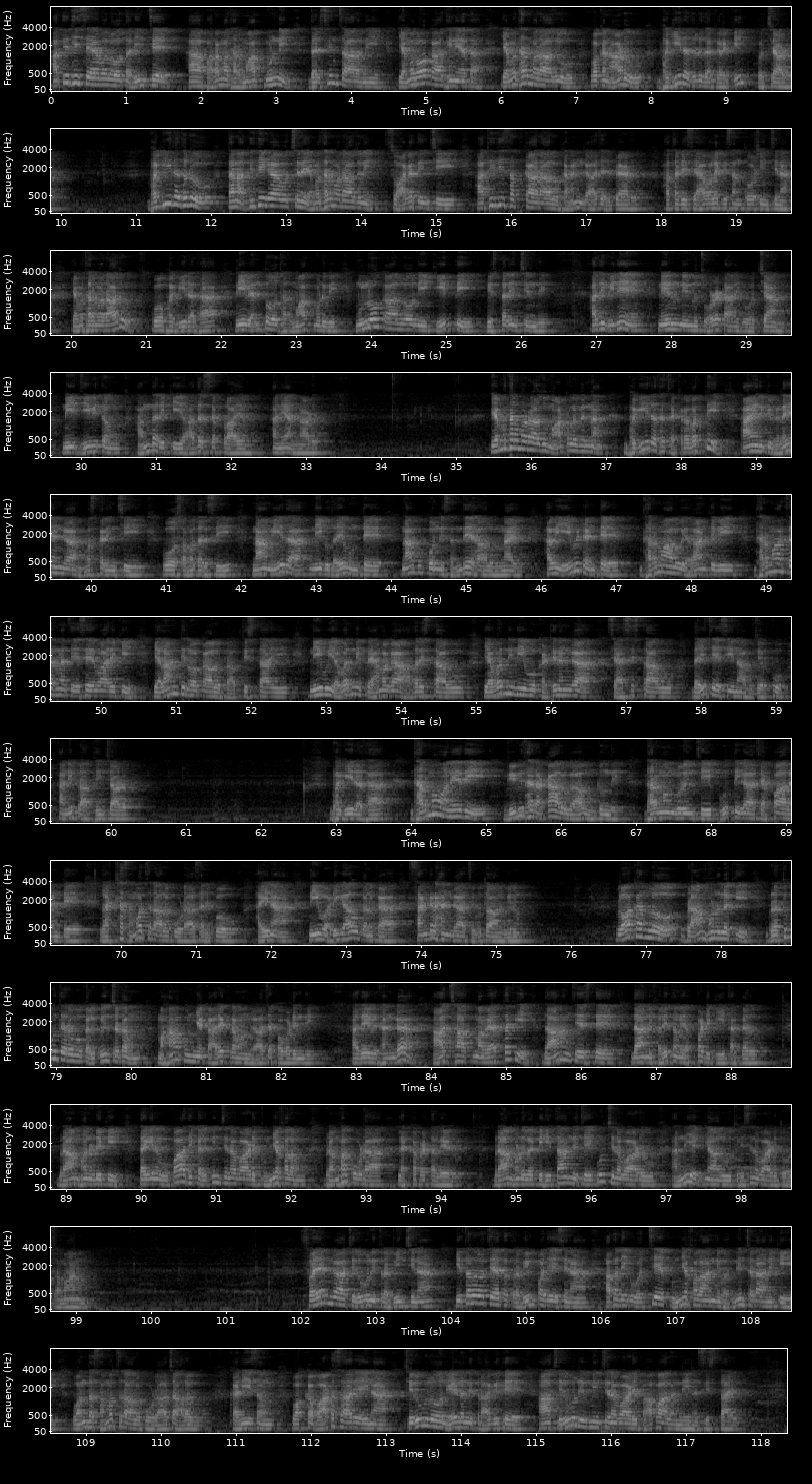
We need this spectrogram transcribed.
అతిథి సేవలో తరించే ఆ పరమధర్మాత్ముణ్ణి దర్శించాలని యమలోకాధినేత యమధర్మరాజు ఒకనాడు భగీరథుడి దగ్గరికి వచ్చాడు. భగీరథుడు తన అతిథిగా వచ్చిన యమధర్మరాజుని స్వాగతించి అతిథి సత్కారాలు ఘనంగా జరిపాడు. అతడి సేవలకి సంతోషించిన యమధర్మరాజు ఓ భగీరథ నీవెంతో ధర్మాత్ముడివి. ముల్లోకాల్లో నీ కీర్తి విస్తరించింది. అది వినే నేను నిన్ను చూడటానికి వచ్చాను. నీ జీవితం అందరికీ ఆదర్శప్రాయం అని అన్నాడు. యమధర్మరాజు మాటలు విన్న భగీరథ చక్రవర్తి ఆయనకి వినయంగా నమస్కరించి ఓ సమదర్శి నా మీద నీకు దయ ఉంటే నాకు కొన్ని సందేహాలున్నాయి. అవి ఏమిటంటే ధర్మాలు ఎలాంటివి? ధర్మాచరణ చేసేవారికి ఎలాంటి లోకాలు ప్రాప్తిస్తాయి? నీవు ఎవరిని ప్రేమగా ఆదరిస్తావు? ఎవరిని నీవు కఠినంగా శాసిస్తావు? దయచేసి నాకు చెప్పు అని ప్రార్థించాడు. భగీరథ ధర్మం అనేది వివిధ రకాలుగా ఉంటుంది. ధర్మం గురించి పూర్తిగా చెప్పాలంటే లక్ష సంవత్సరాలు కూడా సరిపోవు. అయినా నీవు అడిగావు కనుక సంగ్రహంగా చెబుతాను విను. లోకంలో బ్రాహ్మణులకి బ్రతుకు తెరవు కల్పించటం మహాపుణ్య కార్యక్రమంగా చెప్పబడింది. అదేవిధంగా ఆధ్యాత్మవేత్తకి దానం చేస్తే దాని ఫలితం ఎప్పటికీ తగ్గదు. బ్రాహ్మణుడికి తగిన ఉపాధి కల్పించిన వాడి పుణ్యఫలం బ్రహ్మ కూడా లెక్కపెట్టలేడు. బ్రాహ్మణులకి హితాన్ని చేకూర్చినవాడు అన్ని యజ్ఞాలు చేసిన వాడితో సమానం. స్వయంగా చెరువుని త్రవ్వించిన ఇతరుల చేత త్రవింపజేసిన అతడికి వచ్చే పుణ్యఫలాన్ని వర్ణించడానికి వంద సంవత్సరాలు కూడా చాలవు. కనీసం ఒక్క బాటసారి అయినా చెరువులో నీళ్ళని త్రాగితే ఆ చెరువు నిర్మించిన వాడి పాపాలన్నీ నశిస్తాయి.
